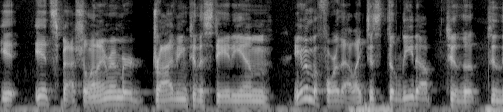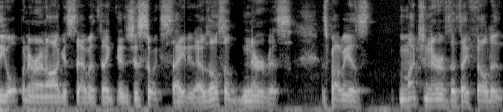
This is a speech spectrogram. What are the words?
it it's special, and I remember driving to the stadium even before that, like just the lead up to the to the opener on August seventh. Like I was just so excited. I was also nervous. It's probably as much nerves as I felt it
